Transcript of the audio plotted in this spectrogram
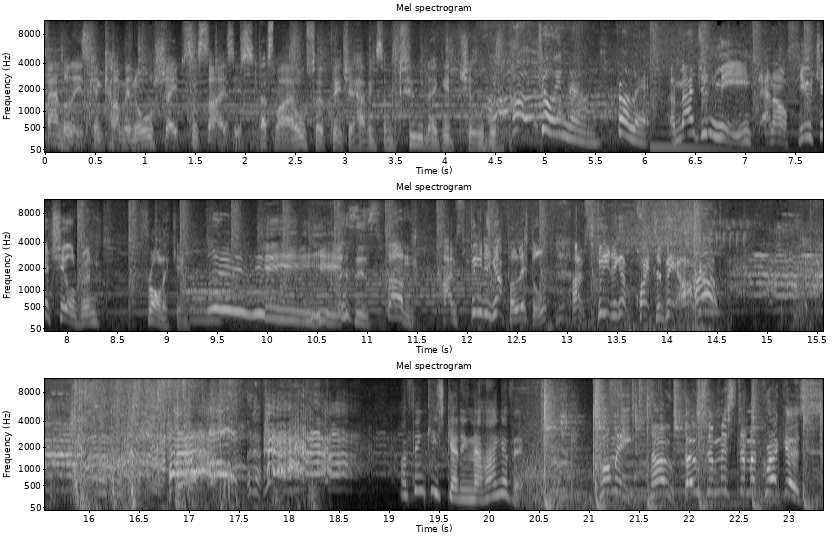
Families can come in all shapes and sizes. That's why I also picture having some two-legged children. Join them. Frolic. Imagine me and our future children frolicking. this is fun. I'm speeding up a little. I'm speeding up quite a bit. Oh, I think he's getting the hang of it. Tommy, no, those are Mr. McGregor's.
